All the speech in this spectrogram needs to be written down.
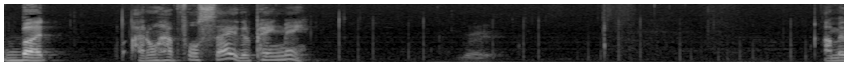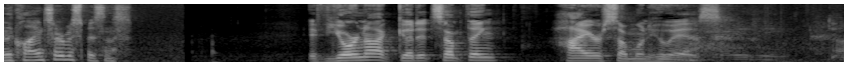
but I don't have full say. They're paying me. Right. I'm in the client service business. If you're not good at something, hire someone who is. Um,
